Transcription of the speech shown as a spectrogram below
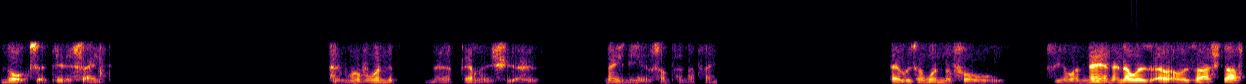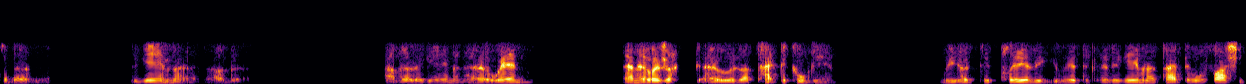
knocks it to the side. And we've won the, the penalty shootout, ninety or something, I think it was a wonderful feeling then. And I was I was asked after the the game uh, about, the game and how it went, and it was a it was a tactical game. We had to play the we had to play the game in a tactical fashion.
